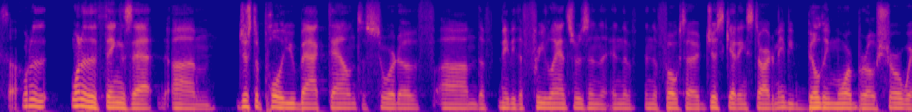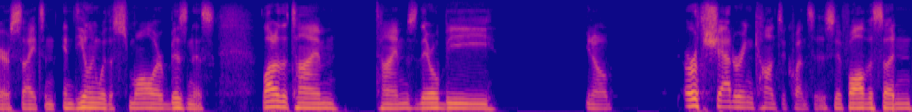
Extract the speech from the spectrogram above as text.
So one of the one of the things that um, just to pull you back down to sort of um, the maybe the freelancers and the, and the and the folks that are just getting started, maybe building more brochureware sites and, and dealing with a smaller business. A lot of the time times there will be, you know, earth-shattering consequences. If all of a sudden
